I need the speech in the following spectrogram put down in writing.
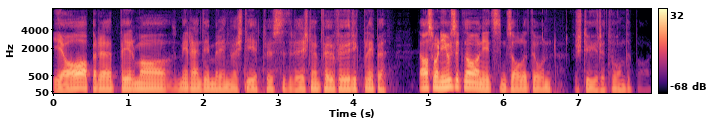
Ja, aber äh, die Firma, wir haben immer investiert, wisst ihr, da ist nicht viel Führung geblieben. Das, was ich rausgenommen habe, jetzt im Solothurn versteuert, wunderbar.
